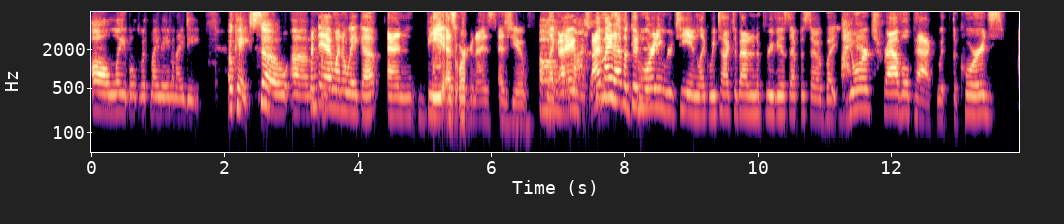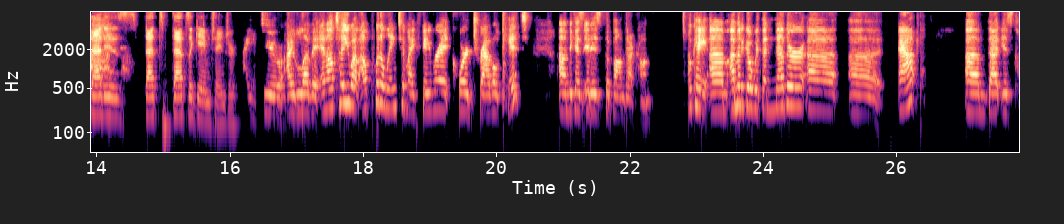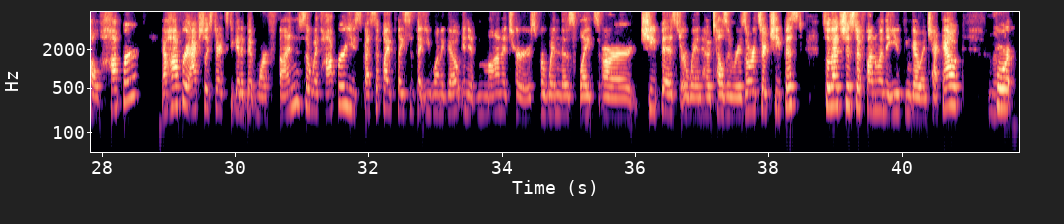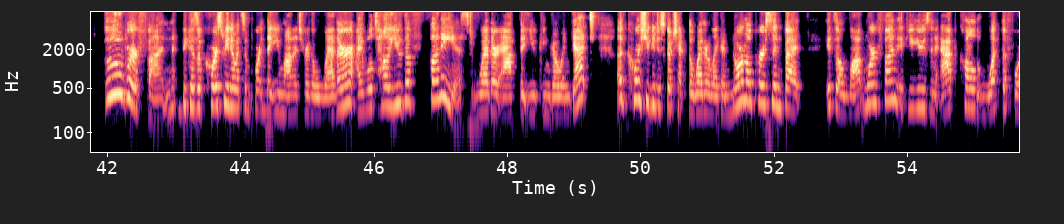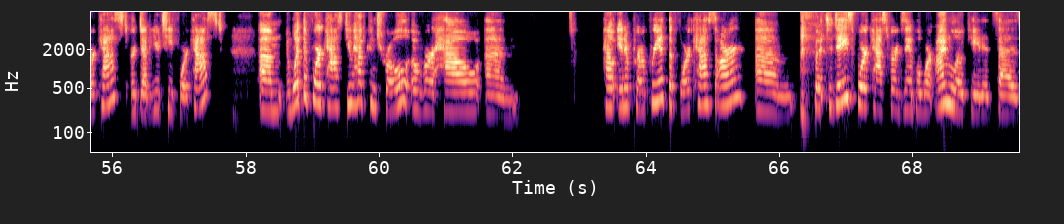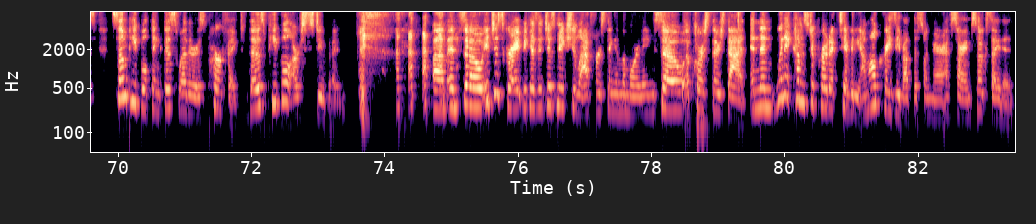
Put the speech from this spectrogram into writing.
all labeled with my name and ID. Okay, so um, one day I want to wake up and be as organized as you. Oh like I, gosh, I might have a good morning routine, like we talked about in a previous episode, but your travel pack with the cords, that is that's that's a game changer. I do. I love it. And I'll tell you what, I'll put a link to my favorite cord travel kit um, because it is thebomb.com. Okay, um, I'm going to go with another uh, uh, app um, that is called Hopper. Now, Hopper actually starts to get a bit more fun. So, with Hopper, you specify places that you want to go and it monitors for when those flights are cheapest or when hotels and resorts are cheapest. So, that's just a fun one that you can go and check out. For uber fun because of course we know it's important that you monitor the weather i will tell you the funniest weather app that you can go and get of course you can just go check the weather like a normal person but it's a lot more fun if you use an app called what the forecast or wt forecast um, what the forecast you have control over how um, how inappropriate the forecasts are. Um, but today's forecast, for example, where I'm located, says some people think this weather is perfect. Those people are stupid. um, and so it's just great because it just makes you laugh first thing in the morning. So, of course, there's that. And then when it comes to productivity, I'm all crazy about this one, Mary. I'm sorry, I'm so excited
